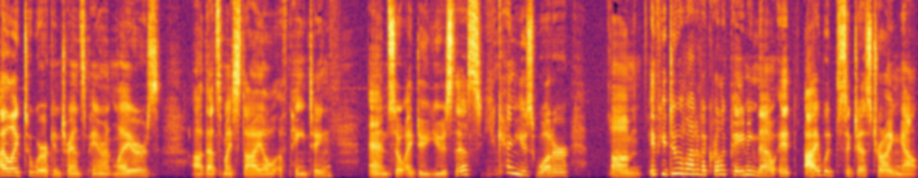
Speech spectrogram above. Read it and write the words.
I like to work in transparent layers uh, that's my style of painting. And so I do use this. You can use water. Um, if you do a lot of acrylic painting though, it I would suggest trying out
